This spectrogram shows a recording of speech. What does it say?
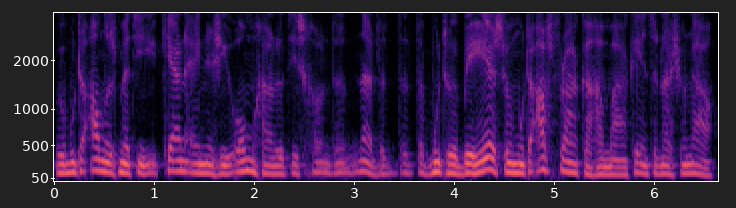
We moeten anders met die kernenergie omgaan. Dat, is gewoon, nou, dat, dat, dat moeten we beheersen. We moeten afspraken gaan maken internationaal.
